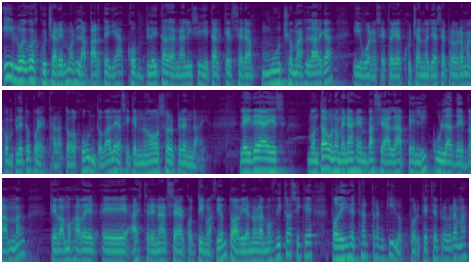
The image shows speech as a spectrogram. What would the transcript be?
Y luego escucharemos la parte ya completa de análisis y tal, que será mucho más larga. Y bueno, si estáis escuchando ya ese programa completo, pues estará todo junto, ¿vale? Así que no os sorprendáis. La idea es montar un homenaje en base a la película de Batman que vamos a ver eh, a estrenarse a continuación. Todavía no la hemos visto, así que podéis estar tranquilos porque este programa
